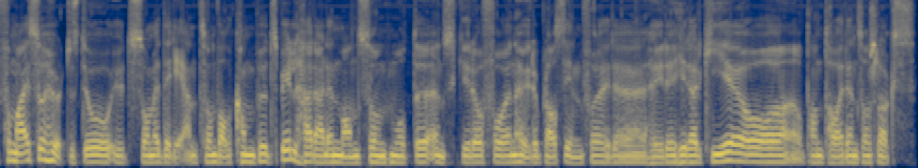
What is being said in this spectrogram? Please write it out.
for meg så hørtes det jo ut som et rent sånn valgkamputspill. Her er det en mann som på en måte ønsker å få en høyere plass innenfor uh, Høyre-hierarkiet, og at han tar en sånn slags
